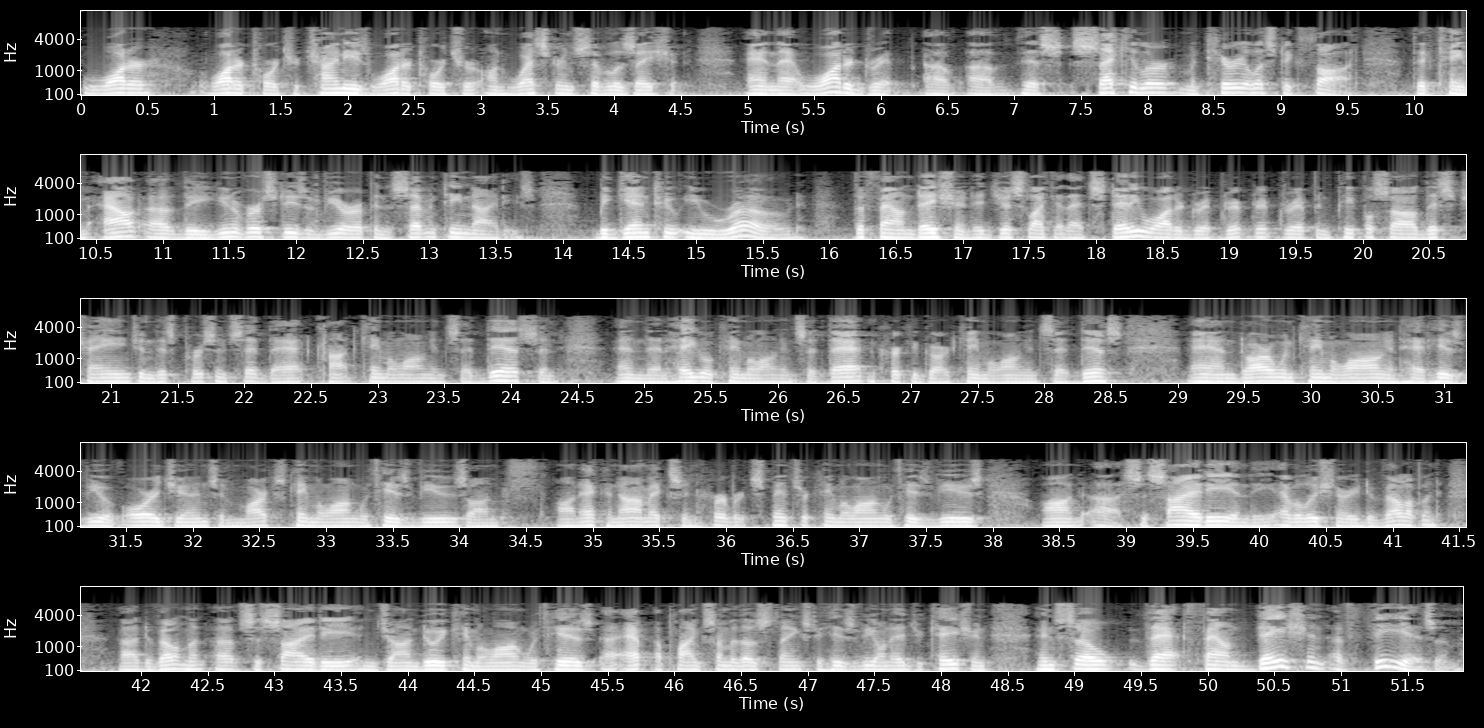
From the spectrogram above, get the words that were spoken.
water water torture, Chinese water torture on Western civilization. And that water drip of, of this secular materialistic thought that came out of the universities of Europe in the 1790s began to erode the foundation. It just like that steady water drip, drip, drip, drip, and people saw this change, and this person said that. Kant came along and said this, and and then Hegel came along and said that, and Kierkegaard came along and said this, and Darwin came along and had his view of origins, and Marx came along with his views on on economics, and Herbert Spencer came along with his views on uh, society and the evolutionary development uh, development of society, and John Dewey came along with his uh, applying some of those things to his view on education, and so that foundation of theism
